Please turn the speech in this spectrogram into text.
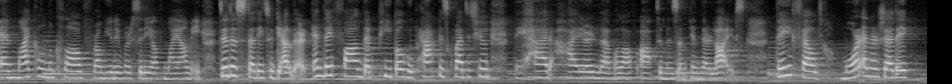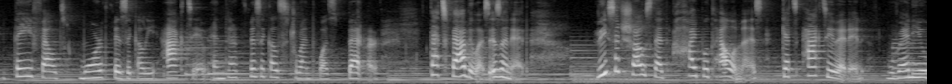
and Michael McCullough from University of Miami did a study together and they found that people who practice gratitude they had higher level of optimism in their lives. They felt more energetic, they felt more physically active and their physical strength was better. That's fabulous, isn't it? Research shows that hypothalamus gets activated when you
